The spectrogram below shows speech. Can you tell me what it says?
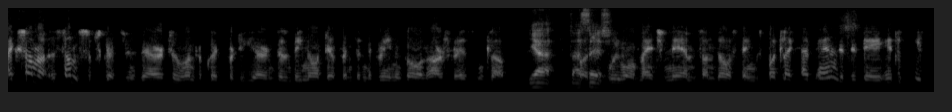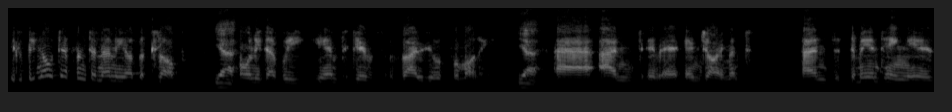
Like some some subscriptions, there are two hundred quid the year, and they'll be no different than the Green and Gold Horse Racing Club yeah. That's but it. We won't mention names on those things. But like at the end of the day, it'll it, it'll be no different than any other club. Yeah, Only that we aim to give value for money yeah, uh, and uh, enjoyment. And the main thing is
